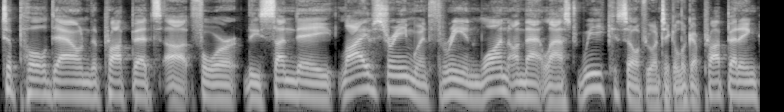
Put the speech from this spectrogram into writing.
to pull down the prop bets uh, for the Sunday live stream. Went three and one on that last week. So if you want to take a look at prop betting,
